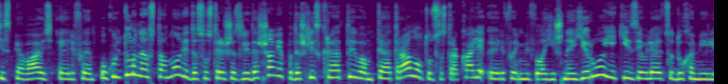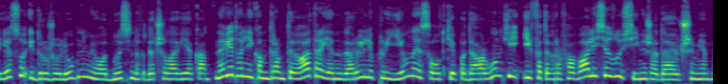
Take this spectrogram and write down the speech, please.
ці спяваюць эльфы. У культурнай установе да сустрэчы з гледачамі падышлі з крэатывам. Тэатралаў тут сустракалі эльфы, міфалагічныя героі, якія з'яўляюцца духамі лесу і дружалюбнымі ў адносінах да чалавека. Наведвальнікам драмтэатра яны дарылі прыемныя салодкія падарункі і фатаграфаваліся з усімі жадаючымі.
